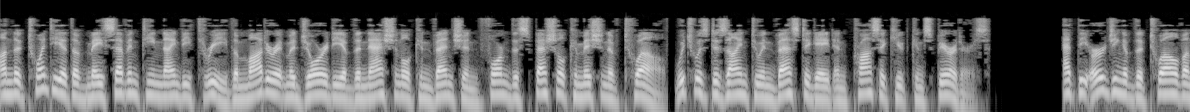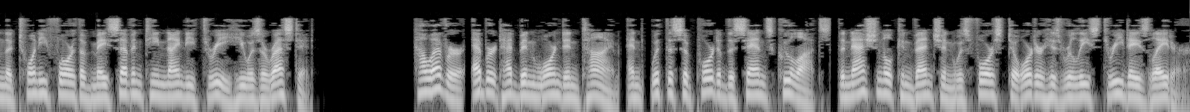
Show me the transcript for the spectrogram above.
On 20 May 1793 the moderate majority of the National Convention formed the Special Commission of Twelve, which was designed to investigate and prosecute conspirators. At the urging of the Twelve on 24 May 1793 he was arrested. However, Hébert had been warned in time, and, with the support of the sans-culottes, the National Convention was forced to order his release three days later.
